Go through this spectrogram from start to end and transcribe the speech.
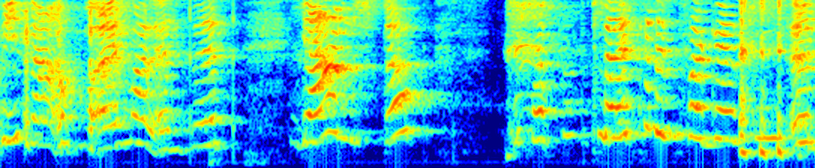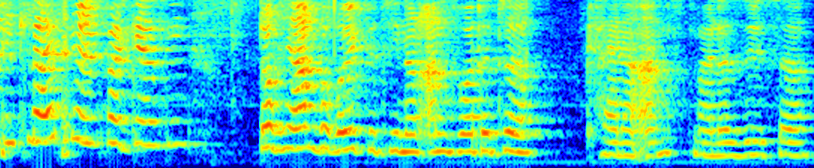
Tina auf einmal entsetzt, Jan, stopp! Ich habe das Kleidcreme vergessen, äh, die Kleidcreme vergessen. Doch Jan beruhigte Tina und antwortete, keine Angst, meine Süße,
